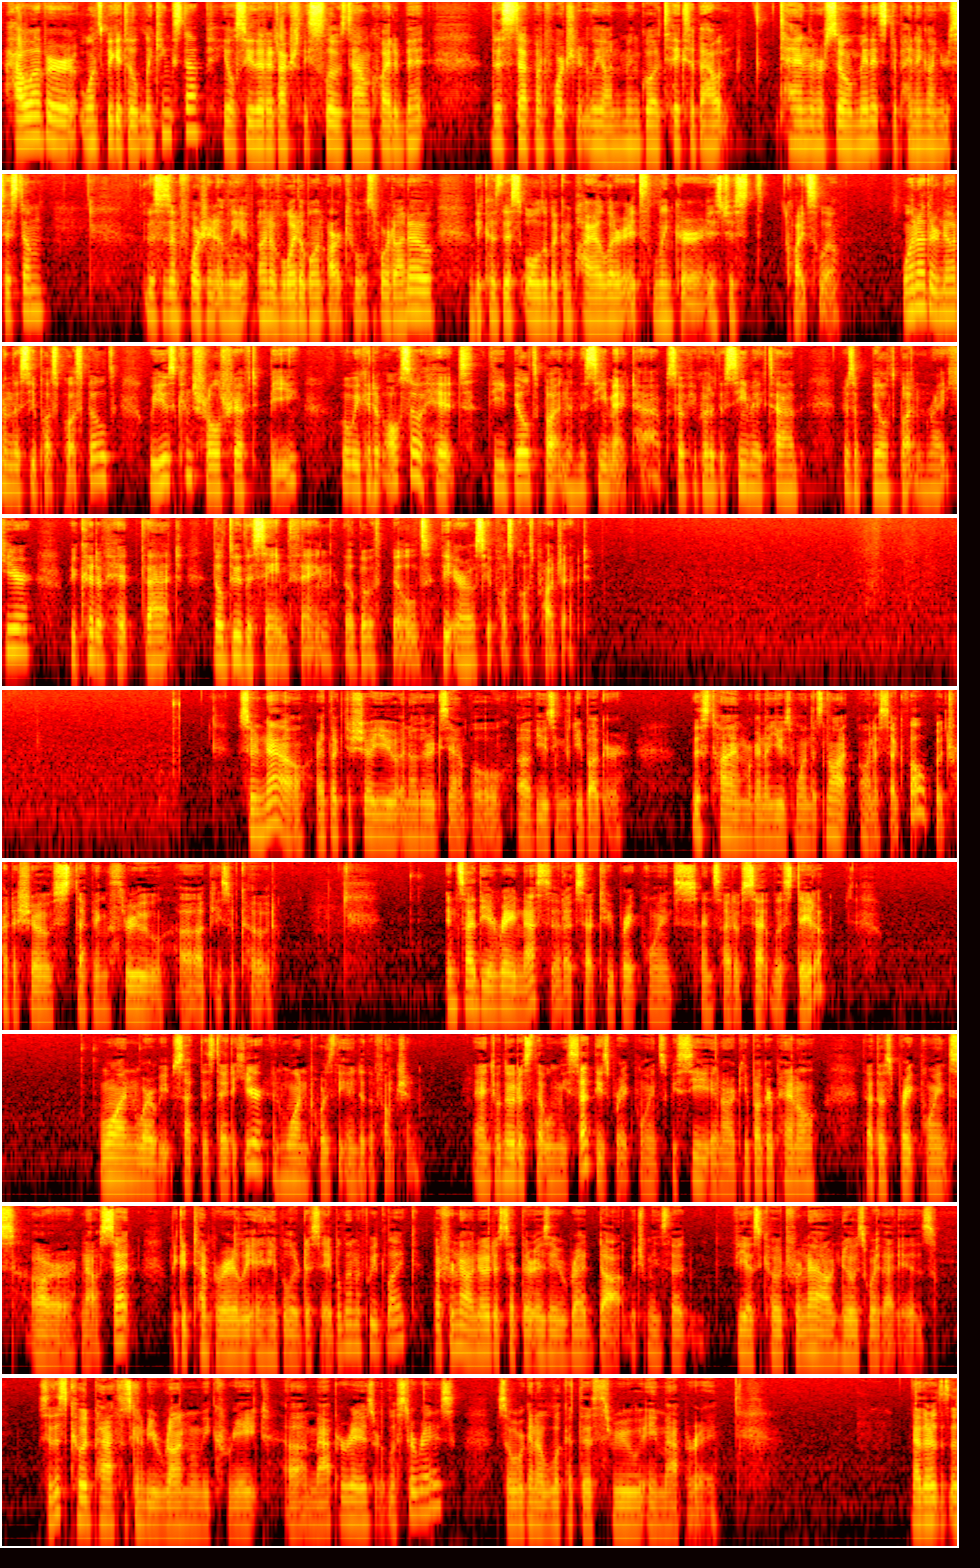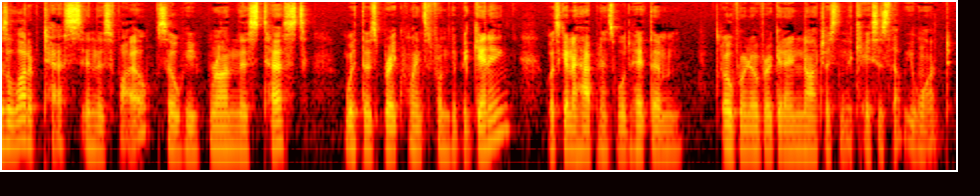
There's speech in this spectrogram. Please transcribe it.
However, once we get to the linking step, you'll see that it actually slows down quite a bit. This step, unfortunately, on MinGW takes about 10 or so minutes depending on your system. This is unfortunately unavoidable in RTools 4.0 because this old of a compiler, its linker is just quite slow. One other note on the C++ build, we use Control Shift B, but we could have also hit the build button in the CMake tab. So if you go to the CMake tab, there's a build button right here. We could have hit that. They'll do the same thing. They'll both build the Arrow C++ project. So now I'd like to show you another example of using the debugger. This time we're going to use one that's not on a segfault, but try to show stepping through a piece of code. Inside the array nested, I've set two breakpoints inside of set list data. One where we've set this data here, and one towards the end of the function. And you'll notice that when we set these breakpoints, we see in our debugger panel that those breakpoints are now set. We could temporarily enable or disable them if we'd like, but for now notice that there is a red dot, which means that VS Code for now knows where that is. So this code path is going to be run when we create uh, map arrays or list arrays. So we're going to look at this through a map array. Now there's, there's a lot of tests in this file. So we run this test with those breakpoints from the beginning. What's going to happen is we'll hit them over and over again and not just in the cases that we want.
